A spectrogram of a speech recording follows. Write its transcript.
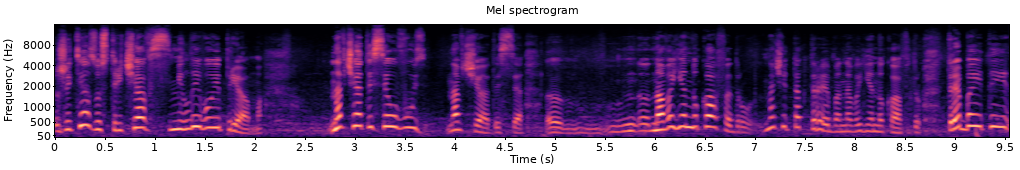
життя зустрічав сміливо і прямо. Навчатися у вузі, навчатися Е, на воєнну кафедру. Значить, так треба на воєнну кафедру. Треба йти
